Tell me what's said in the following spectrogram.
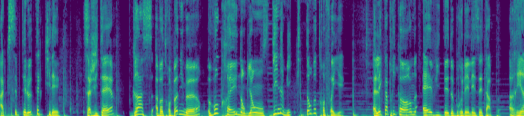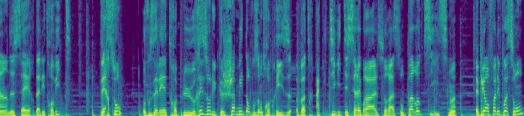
Acceptez-le tel qu'il est. Sagittaire, grâce à votre bonne humeur, vous créez une ambiance dynamique dans votre foyer. Les Capricornes, évitez de brûler les étapes. Rien ne sert d'aller trop vite. Verseau, vous allez être plus résolu que jamais dans vos entreprises. Votre activité cérébrale sera à son paroxysme. Et puis enfin les poissons,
